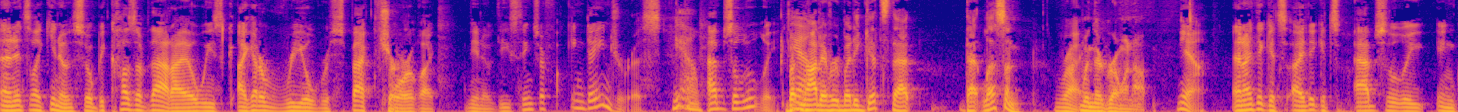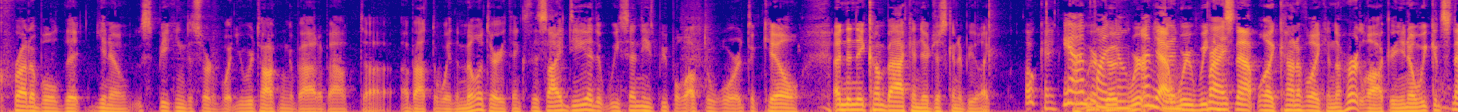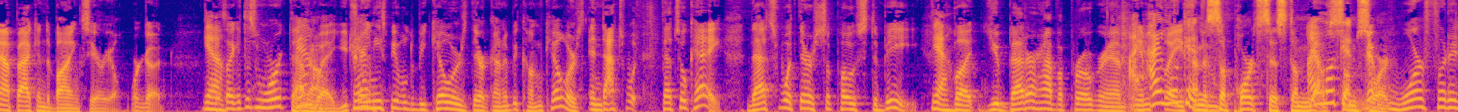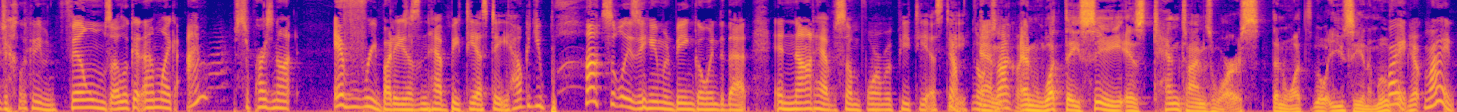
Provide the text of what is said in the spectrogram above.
And it's like you know. So because of that, I always I got a real respect for like you know these things are fucking dangerous. Yeah. Absolutely. But Yeah. not everybody gets that that lesson Right. when they're growing up. Yeah, and I think it's I think it's absolutely incredible that you know, speaking to sort of what you were talking about about uh, about the way the military thinks, this idea that we send these people off to war to kill, and then they come back and they're just going to be like. Okay. Yeah, I'm we're fine good. now. We're, I'm yeah, good. we we can Right. snap like kind of like in the Hurt Locker. You know, we can snap back into buying cereal. We're good. Yeah. it's like it doesn't work that Yeah. way. You train Yeah. these people to be killers; they're going to become killers, and that's what that's okay. That's what they're supposed to be. Yeah. But you better have a program I- in I look place at- And a support system, I yeah, look some at sort. war footage. I look at even films. I look at. I'm like, I'm surprised not everybody doesn't have PTSD. How could you possibly, as a human being, go into that and not have some form of PTSD? No, and, exactly. and what they see is ten times worse than what what you see in a movie. Right, right.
